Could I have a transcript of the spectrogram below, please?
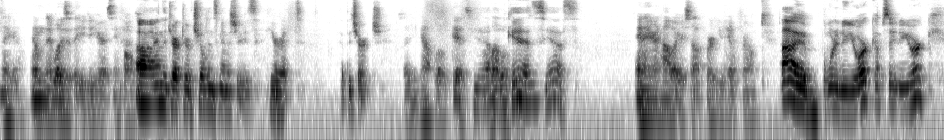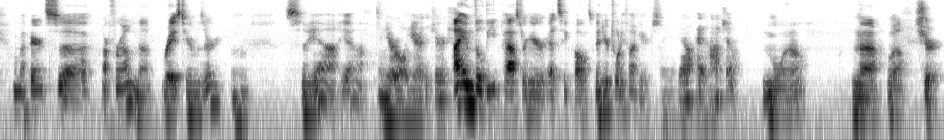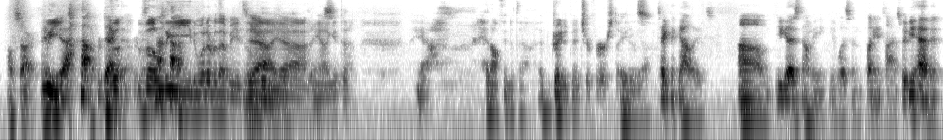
There you go. And what is it that you do here at St. Paul? Uh, I'm the director of children's ministries here at at the church. there you go, little kids. I Yeah, love little kids. Yes. And Aaron, how about yourself? Where do you hail from? I'm born in New York, upstate New York, where my parents uh, are from. Uh, raised here in Missouri. Mhm. So yeah, yeah. And your role here at the church? I am the lead pastor here at St. Paul. It's Been here 25 years. There you go, head honcho. Well, no, well, sure. I'm sorry. Lead. Yeah, protect the, that. the lead, whatever that means. Yeah, lead, yeah, yeah. I get to, yeah, head off into the a great adventure first. I guess. Technicalities. Um, you guys know me. You've listened plenty of times. But if you haven't,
